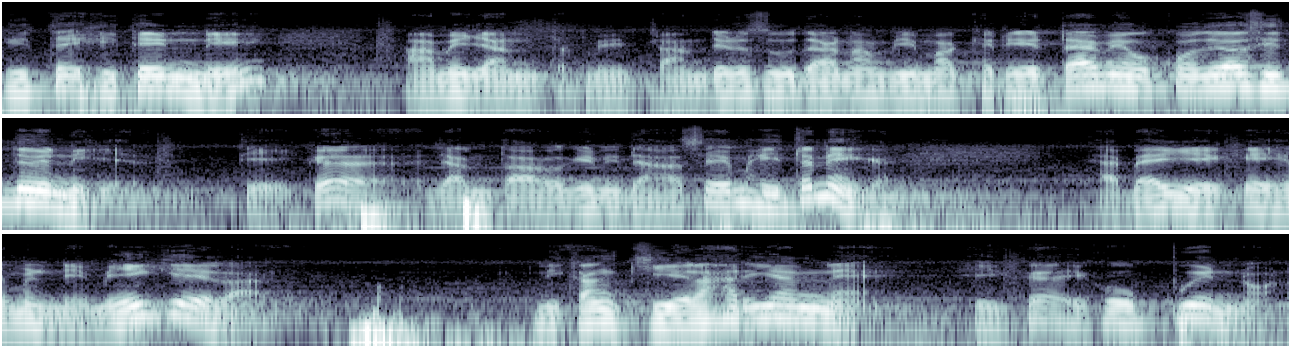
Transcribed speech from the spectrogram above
හිත හිතෙන්නේ ආ මේ ජනත මේ ඡන්දෙට සූදානම් වීමක් හැටියට මේ ඔක්කොම දේවල් සිද්ධ වෙන්නේ කියලා. ඒක ජනතාවගේ නිදහස එහෙම හිතන එක. හැබැයි ඒක එහෙම නෙමෙයි කියලා නිකන් කියලා හරියන්නේ නැහැ. ඒක ඒක ඔප්පු වෙන්න ඕන.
